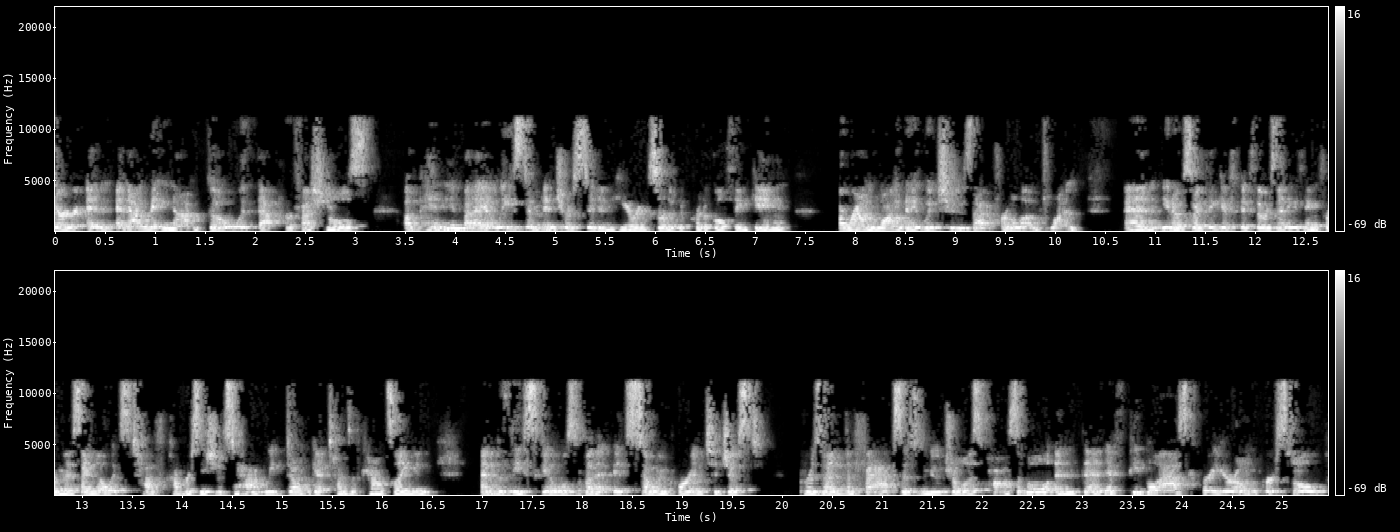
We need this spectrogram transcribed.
Or, and, and I may not go with that professional's opinion, but I at least am interested in hearing sort of the critical thinking around why they would choose that for a loved one. And, you know, so I think if, if there's anything from this, I know it's tough conversations to have. We don't get tons of counseling and empathy skills, but it's so important to just present the facts as neutral as possible. And then if people ask for your own personal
